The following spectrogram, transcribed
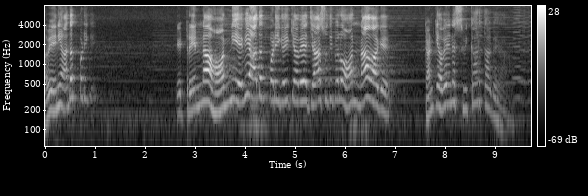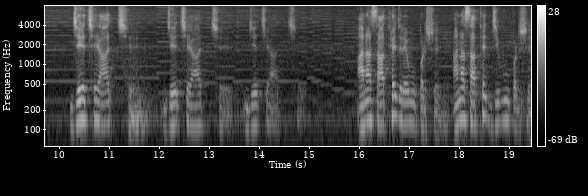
હવે એની આદત પડી ગઈ. કે ટ્રેનના હોર્નની એવી આદત પડી ગઈ કે હવે જ્યાં સુધી પેલો હોર્ન ના વાગે કારણ કે હવે એને સ્વીકારતા ગયા. જે છે આ જ છે, જે છે આ જ છે, જે છે આ જ છે. આના સાથે જ રહેવું પડશે, આના સાથે જ જીવવું પડશે.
